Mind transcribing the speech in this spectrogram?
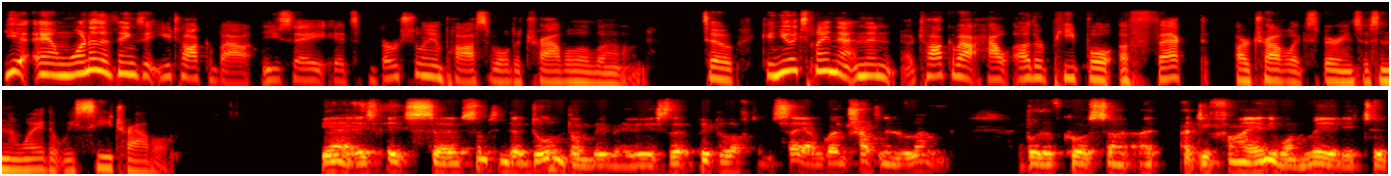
Yeah. And one of the things that you talk about, you say it's virtually impossible to travel alone. So, can you explain that and then uh, talk about how other people affect our travel experiences in the way that we see travel? Yeah, it's, it's uh, something that dawned on me really is that people often say, I'm going traveling alone. But of course, I, I, I defy anyone really to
